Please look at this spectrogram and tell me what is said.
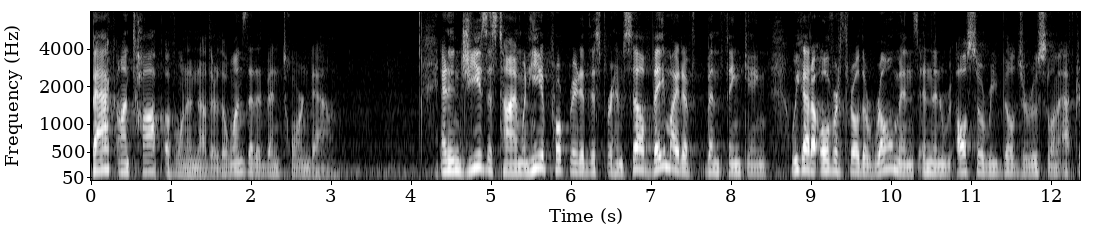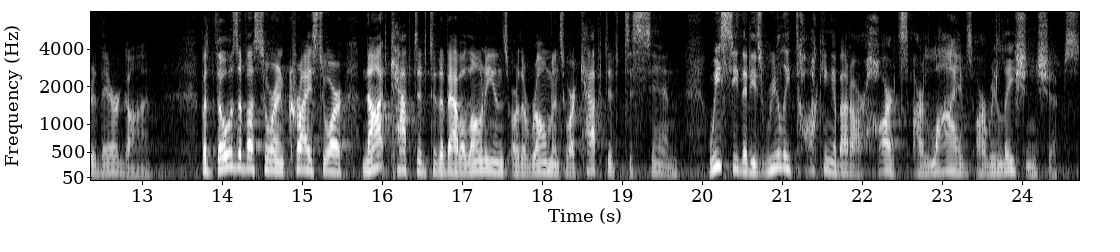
back on top of one another, the ones that had been torn down. And in Jesus' time, when he appropriated this for himself, they might have been thinking, we got to overthrow the Romans and then also rebuild Jerusalem after they're gone. But those of us who are in Christ, who are not captive to the Babylonians or the Romans, who are captive to sin, we see that he's really talking about our hearts, our lives, our relationships.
